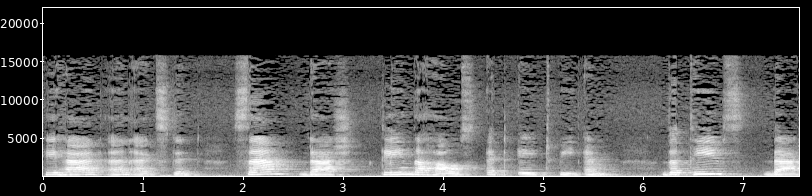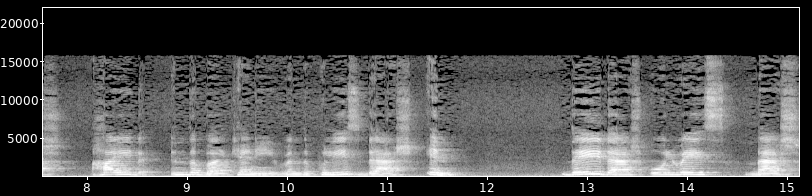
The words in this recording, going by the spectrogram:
he had an accident. Sam dash clean the house at 8 pm the thieves dash hide in the balcony when the police dash in. They dash always dash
